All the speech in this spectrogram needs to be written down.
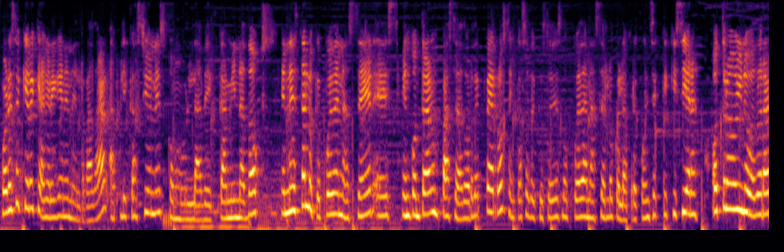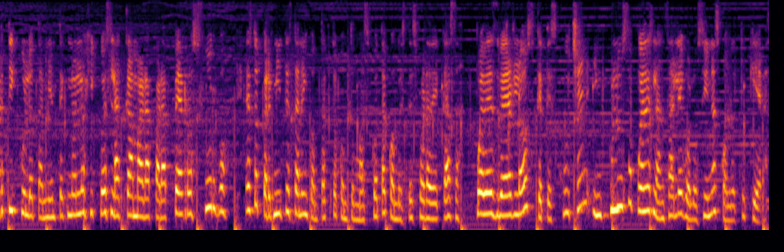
Por eso quiero que agreguen en el radar aplicaciones como la de Caminadogs. En esta lo que pueden hacer es encontrar un paseador de perros en caso de que ustedes no puedan hacerlo con la frecuencia que quisieran. Otro innovador artículo también tecnológico es la cámara para perros Furbo. Esto permite estar en contacto con tu mascota cuando estés fuera de casa. Puedes verlos, que te escuchen, incluso puedes lanzarle golosinas cuando tú quieras.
